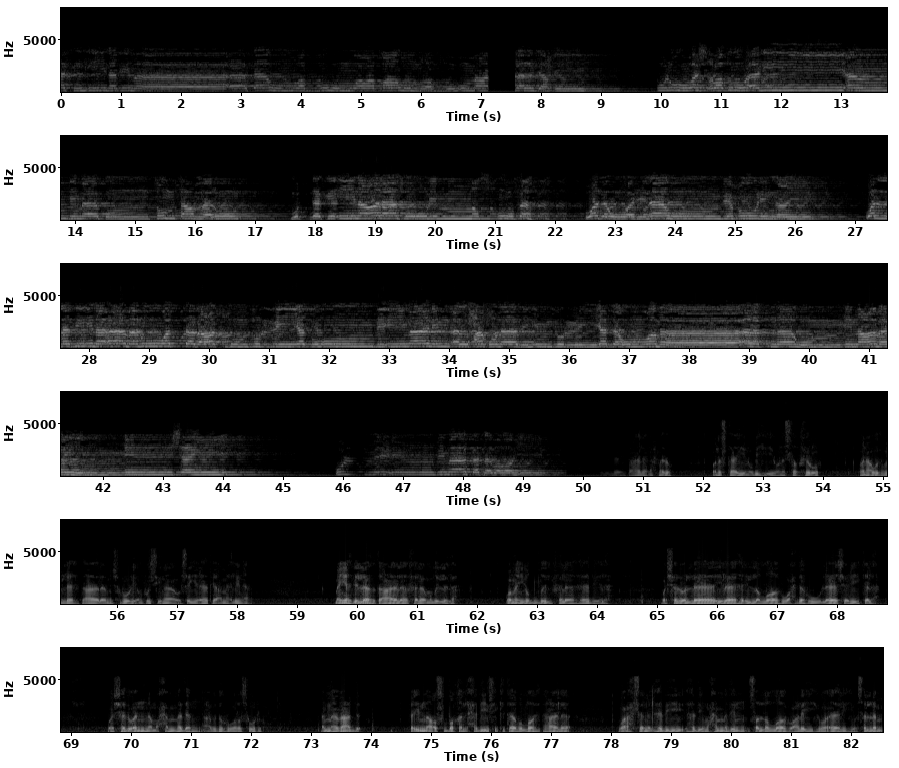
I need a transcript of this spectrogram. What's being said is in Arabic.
فاكهين بما آتاهم ربهم ووقاهم ربهم عذاب الجحيم كلوا واشربوا هنيئا بما كنتم تعملون متكئين على سرر مصفوفة وزوجناهم بحور عين والذين آمنوا واتبعتهم ذريتهم بإيمان ألحقنا بهم ذريتهم وما ألتناهم من عملهم من شيء. كل امرئ بما كسب رهين. لله تعالى نحمده ونستعين به ونستغفره ونعوذ بالله تعالى من شرور أنفسنا وسيئات أعمالنا. من يهد الله تعالى فلا مضل له ومن يضلل فلا هادي له. وأشهد أن لا إله إلا الله وحده لا شريك له. وأشهد أن محمدا عبده ورسوله. أما بعد فإن أصدق الحديث كتاب الله تعالى وأحسن الهدي هدي محمد صلى الله عليه وآله وسلم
